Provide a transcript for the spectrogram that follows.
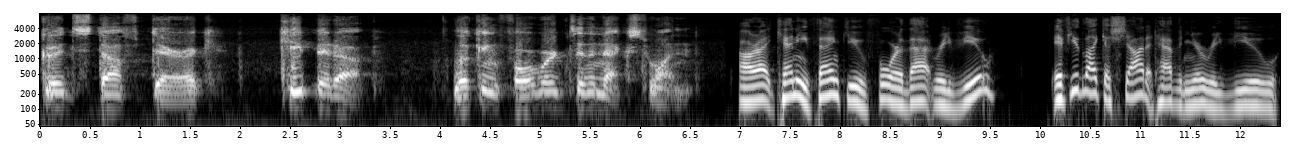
Good stuff, Derek. Keep it up. Looking forward to the next one. All right, Kenny, thank you for that review. If you'd like a shot at having your review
